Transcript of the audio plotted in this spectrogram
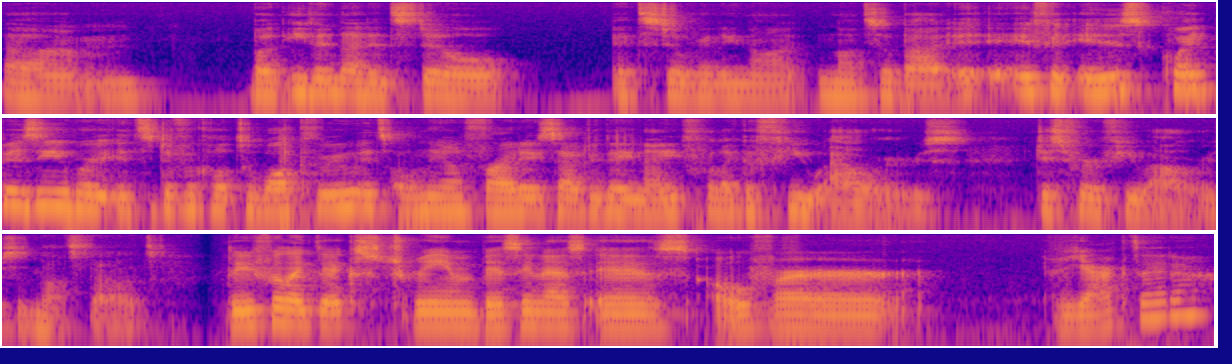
Um, but even then, it's still it's still really not not so bad. If it is quite busy, where it's difficult to walk through, it's only on Friday, Saturday night for like a few hours, just for a few hours, and that's that. Do you feel like the extreme busyness is overreacted?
